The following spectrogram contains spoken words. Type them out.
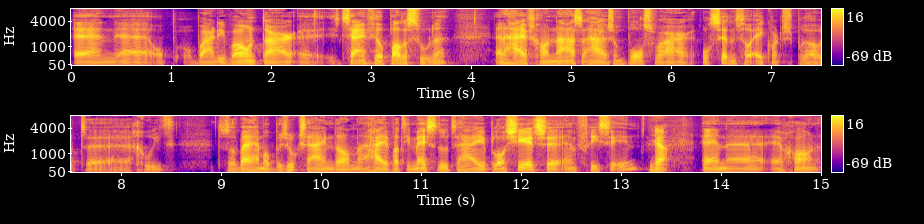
En eh, op, op waar die woont, daar zijn veel paddenstoelen. En hij heeft gewoon naast zijn huis een bos waar ontzettend veel eekhoornsbrood groeit. Dus als wij hem op bezoek zijn, dan hij, wat hij meestal doet, hij blancheert ze en vriest ze in. Ja. En en gewoon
